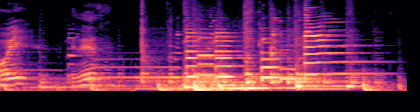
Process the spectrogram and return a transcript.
Oi, beleza?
